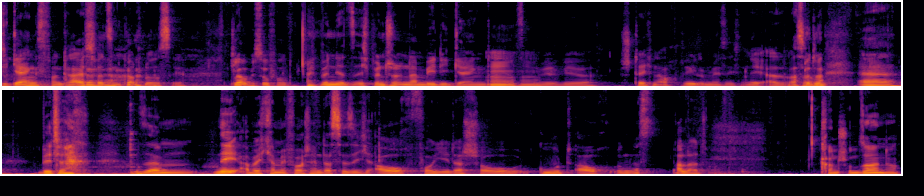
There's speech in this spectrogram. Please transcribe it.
die Gangs von Greifswald sind gottlos. Ey. Glaube ich sofort. Ich bin jetzt, ich bin schon in der Medi-Gang. Mhm. Wir, wir stechen auch regelmäßig. Nee, also was Bitte? Äh, bitte. ähm, nee, aber ich kann mir vorstellen, dass er sich auch vor jeder Show gut auch irgendwas ballert. Kann schon sein, ne?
